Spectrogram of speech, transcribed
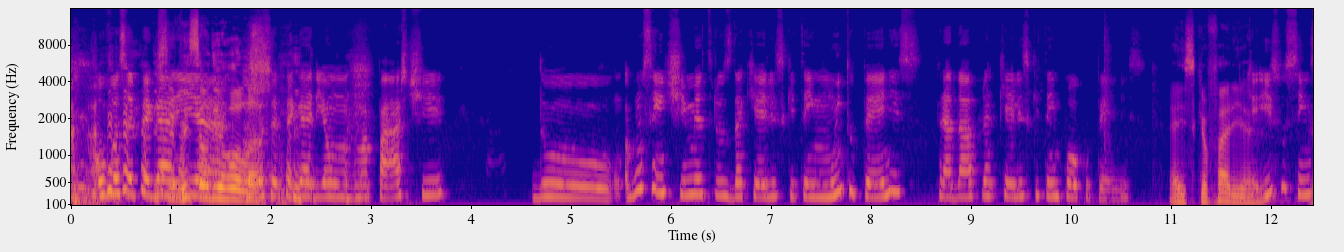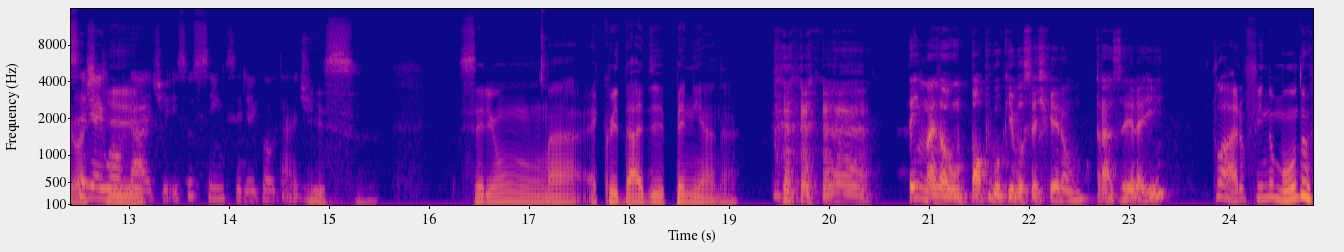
Ou você pegaria, Distribuição de ou você pegaria um- uma parte do alguns centímetros daqueles que têm muito pênis pra dar pra aqueles que têm pouco pênis. É isso que eu faria. Porque isso sim Eu seria acho que- igualdade. Isso sim seria igualdade. Isso. Seria uma equidade peniana. Tem mais algum tópico que vocês queiram trazer aí? Claro, fim do mundo.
